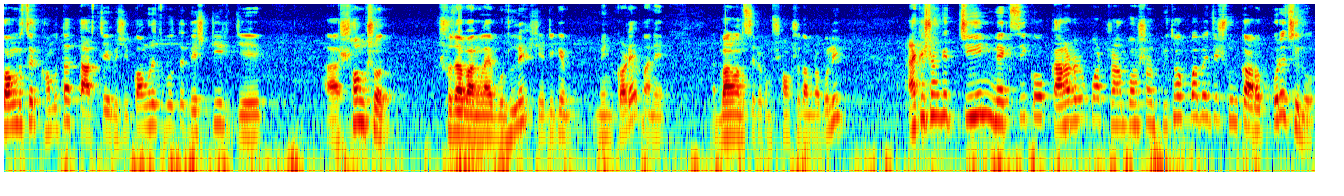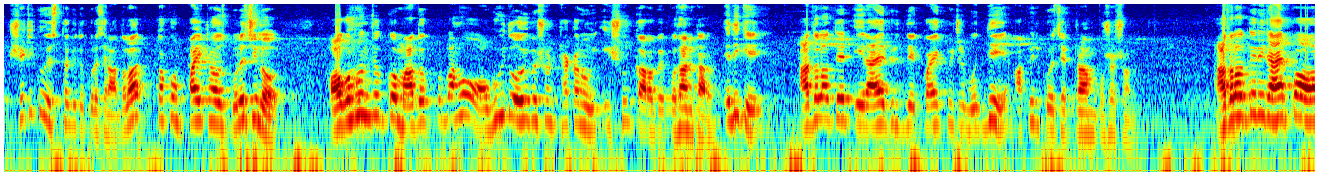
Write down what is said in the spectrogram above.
কংগ্রেসের ক্ষমতা, তার চেয়ে বেশি। কংগ্রেস বলতে দেশটির যে সংসদ, সোজা বাংলায় বললে সেটিকে মিন করে মানে বাংলাদেশের এরকম সংসদ আমরা বলি। একই সঙ্গে চীন, মেক্সিকো, কানাডার উপর ট্রাম্প প্রশাসন পৃথকভাবে যে শুল্ক আরোপ করেছিল, সেটিকেও স্থগিত করেছেন আদালত। তখন হোয়াইট হাউস বলেছিল অগ্রহণযোগ্য মাদক প্রবাহ ও অবৈধ অভিবেশন ঠেকানোই এই শুল্ক আরোপের প্রধান কারণ। এদিকে আদালতের এই রায়ের বিরুদ্ধে কয়েক মিনিটের মধ্যেই আপিল করেছে ট্রাম্প প্রশাসন। আদালতের এই রায়ের পর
